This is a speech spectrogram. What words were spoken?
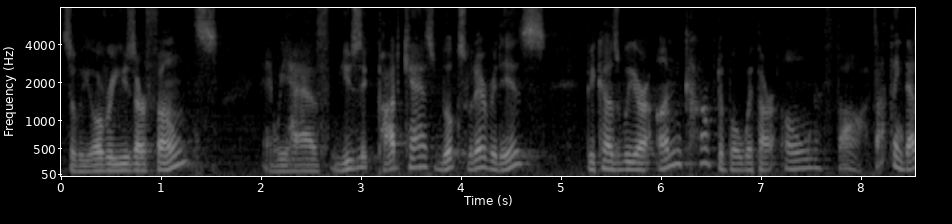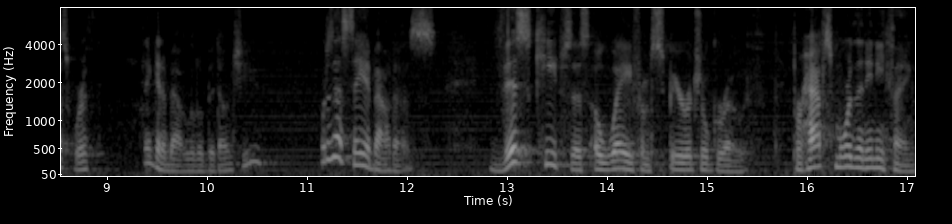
So we overuse our phones and we have music, podcasts, books, whatever it is, because we are uncomfortable with our own thoughts. I think that's worth thinking about a little bit, don't you? What does that say about us? This keeps us away from spiritual growth. Perhaps more than anything,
